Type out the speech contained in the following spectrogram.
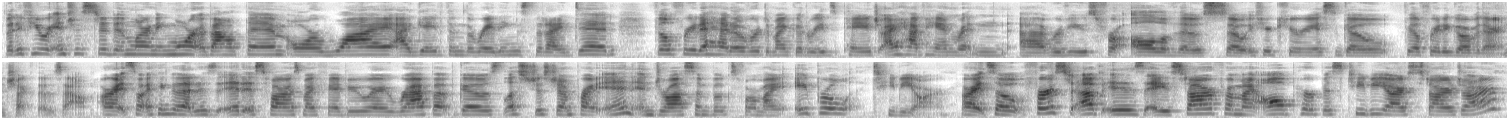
but if you are interested in learning more about them or why I gave them the ratings that I did, feel free to head over to my Goodreads page. I have handwritten uh, reviews for all of those, so if you're curious, go feel free to go over there and check those out. All right, so I think that is it as far as my February wrap up goes. Let's just jump right in and draw some books for my April TBR. All right, so first up is a star from my all-purpose purpose TBR star jar.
